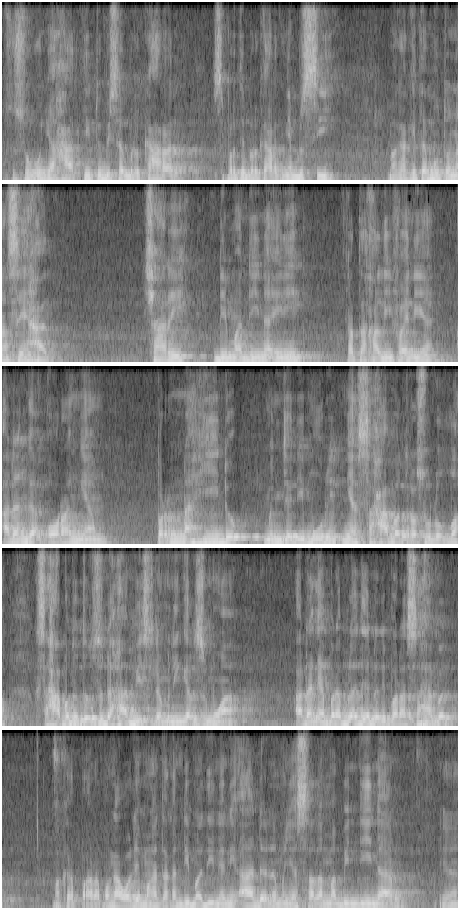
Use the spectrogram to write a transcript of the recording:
sesungguhnya hati itu bisa berkarat seperti berkaratnya besi. Maka kita butuh nasihat. Cari di Madinah ini, kata khalifah ini ya, ada nggak orang yang pernah hidup menjadi muridnya sahabat Rasulullah. Sahabat itu sudah habis, sudah meninggal semua. Ada yang pernah belajar dari para sahabat? Maka para pengawalnya mengatakan di Madinah ini ada namanya Salama bin Dinar. Ya.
